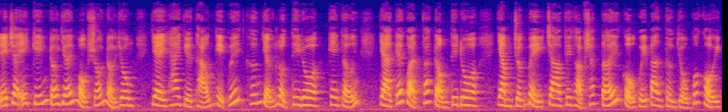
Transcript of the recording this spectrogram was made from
để cho ý kiến đối với một số nội dung về hai dự thảo nghị quyết hướng dẫn luật thi đua, khen thưởng và kế hoạch phát động thi đua nhằm chuẩn bị cho phiên họp sắp tới của Quỹ ban Thường vụ Quốc hội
